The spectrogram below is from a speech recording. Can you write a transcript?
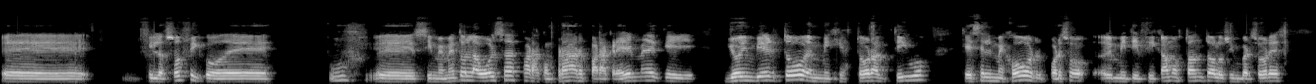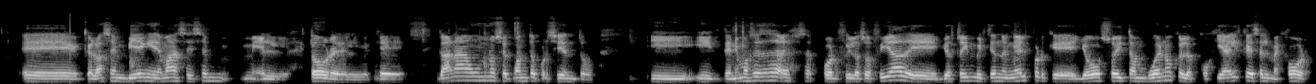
eh, filosófico de, uf, eh, si me meto en la bolsa es para comprar, para creerme que yo invierto en mi gestor activo, que es el mejor, por eso eh, mitificamos tanto a los inversores que lo hacen bien y demás, ese es el gestor, el que gana un no sé cuánto por ciento, y, tenemos esa, por filosofía de yo estoy invirtiendo en él porque yo soy tan bueno que lo escogí a él que es el mejor.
